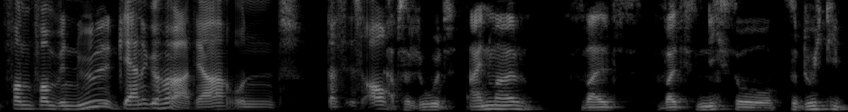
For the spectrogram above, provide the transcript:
vom, vom Vinyl gerne gehört, ja. Und das ist auch. Absolut. Einmal, weil es nicht so, so durch die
